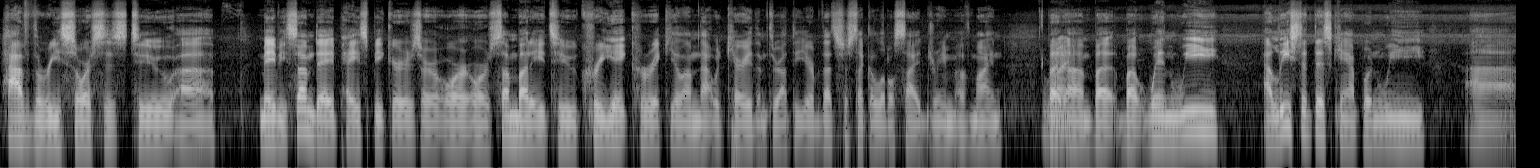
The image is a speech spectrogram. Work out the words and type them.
have the resources to uh, maybe someday pay speakers or, or, or somebody to create curriculum that would carry them throughout the year. But that's just like a little side dream of mine. But right. um, but but when we, at least at this camp, when we uh,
